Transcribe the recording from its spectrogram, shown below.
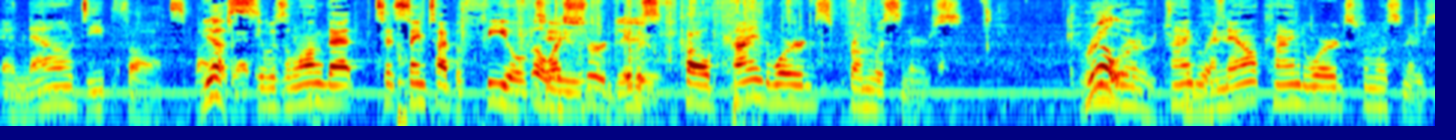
and now deep thoughts. By Yes. Jack. it was along that t- same type of feel. Oh, to, I sure do. It was called "Kind Words from Listeners." Really? Kind words, and now kind words from listeners.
